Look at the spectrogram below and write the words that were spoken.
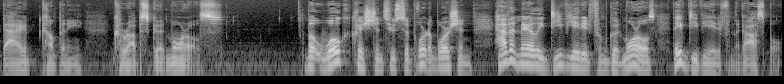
bad company corrupts good morals. But woke Christians who support abortion haven't merely deviated from good morals, they've deviated from the gospel.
